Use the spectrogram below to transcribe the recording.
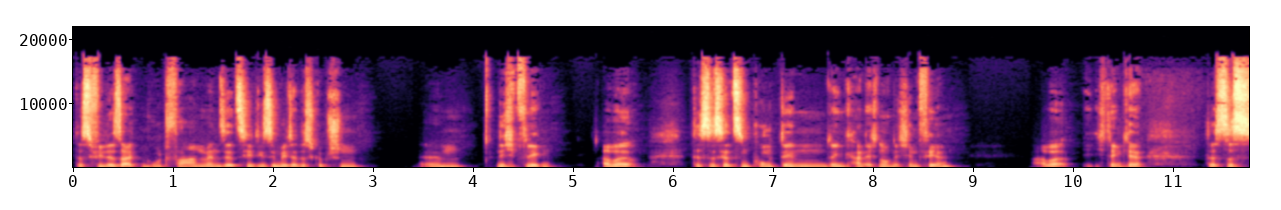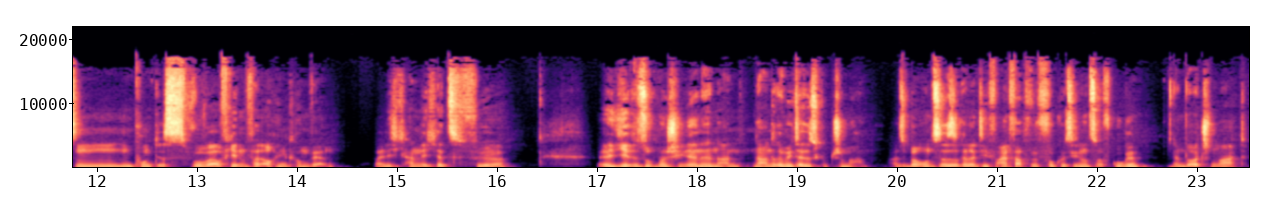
dass viele Seiten gut fahren, wenn sie jetzt hier diese Meta-Description ähm, nicht pflegen. Aber das ist jetzt ein Punkt, den, den kann ich noch nicht empfehlen. Aber ich denke, dass das ein, ein Punkt ist, wo wir auf jeden Fall auch hinkommen werden. Weil ich kann nicht jetzt für äh, jede Suchmaschine eine, eine andere Meta-Description machen. Also bei uns ist es relativ einfach. Wir fokussieren uns auf Google im deutschen Markt.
